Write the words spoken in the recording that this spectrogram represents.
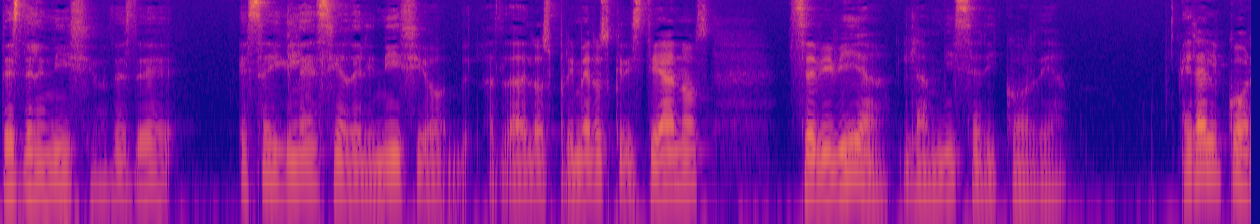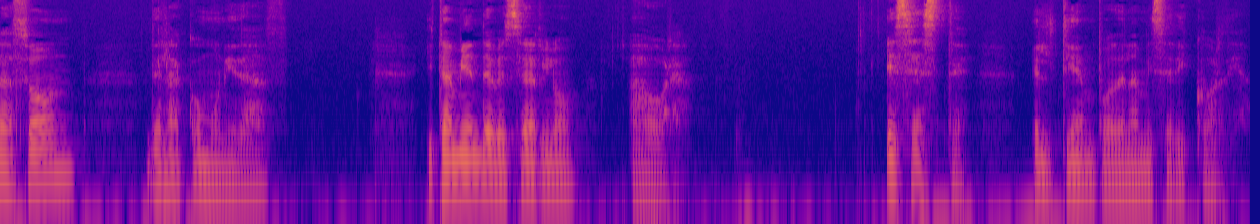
Desde el inicio, desde esa iglesia del inicio, la de los primeros cristianos, se vivía la misericordia. Era el corazón de la comunidad. Y también debe serlo ahora. Es este el tiempo de la misericordia.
